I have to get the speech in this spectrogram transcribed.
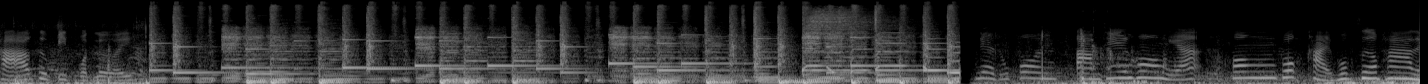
ค้าคือปิดหมดเลยเนี่ย พวกขายพวกเสื้อผ้าอะไร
